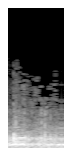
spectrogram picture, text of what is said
you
